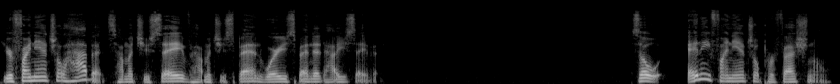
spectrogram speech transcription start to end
Your financial habits, how much you save, how much you spend, where you spend it, how you save it. So, any financial professional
